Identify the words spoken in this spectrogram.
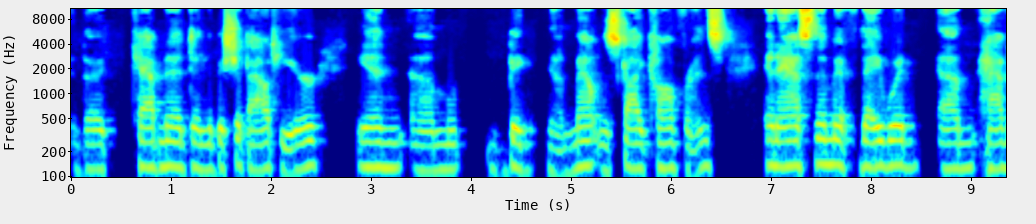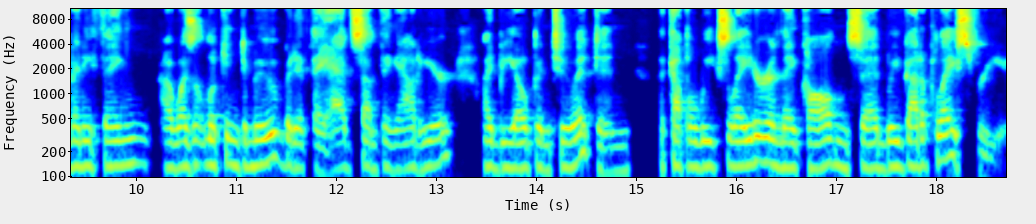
the cabinet and the bishop out here in um, big you know, Mountain Sky Conference and asked them if they would um, have anything. I wasn't looking to move, but if they had something out here, I'd be open to it. And a couple weeks later, and they called and said, "We've got a place for you."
